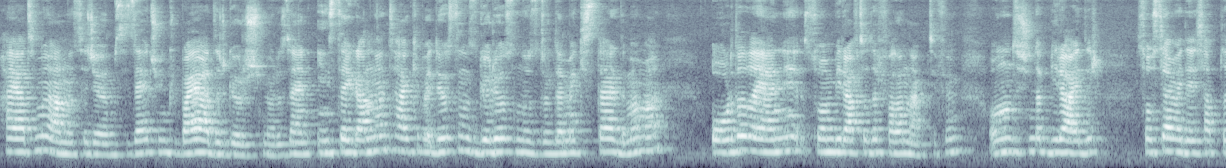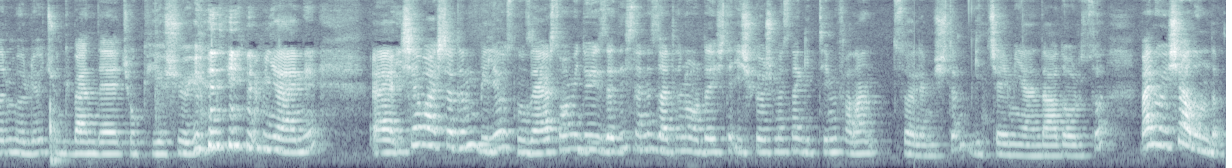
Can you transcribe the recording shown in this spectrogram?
hayatımı anlatacağım size. Çünkü bayağıdır görüşmüyoruz. Yani Instagram'dan takip ediyorsanız görüyorsunuzdur demek isterdim ama orada da yani son bir haftadır falan aktifim. Onun dışında bir aydır sosyal medya hesaplarım ölüyor. Çünkü ben de çok yaşıyor gibi değilim yani. Ee, işe başladım biliyorsunuz. Eğer son videoyu izlediyseniz zaten orada işte iş görüşmesine gittiğimi falan söylemiştim. Gideceğimi yani daha doğrusu. Ben o işe alındım.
